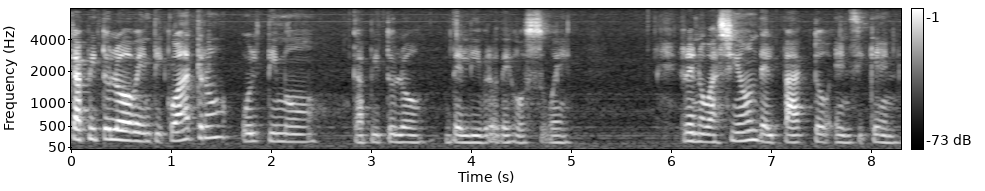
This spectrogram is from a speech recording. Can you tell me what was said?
Capítulo 24, último capítulo del libro de Josué. Renovación del pacto en Siquén.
